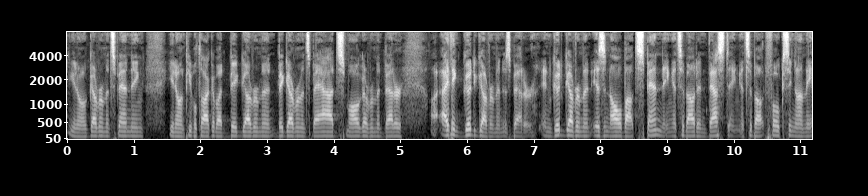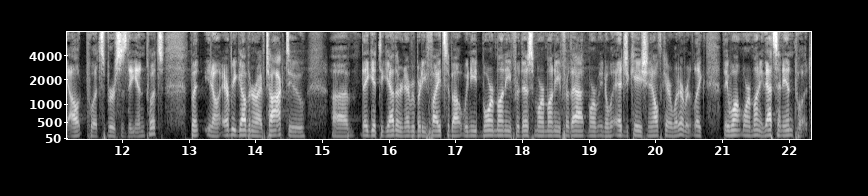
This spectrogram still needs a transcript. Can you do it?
You know, government spending. You know, and people talk about big government. Big government's bad. Small government better. I think good government is better. And good government isn't all about spending. It's about investing. It's about focusing on the outputs versus the inputs. But you know, every governor I've talked to, uh, they get together and everybody fights about we need more money for this, more money for that, more you know, education, healthcare, whatever. Like they want more money. That's an input.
